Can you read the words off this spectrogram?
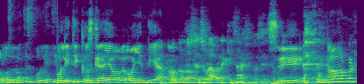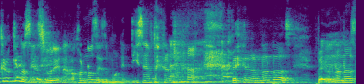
O los debates políticos. Políticos que hay ho- hoy en día, no, ¿no? no nos censuraban, aquí sabe si nos censuran. Sí, no, no creo que nos censuren, a lo mejor nos desmonetizan, pero no, pero no nos, pero no nos,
